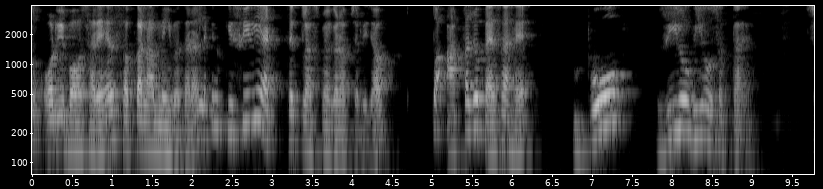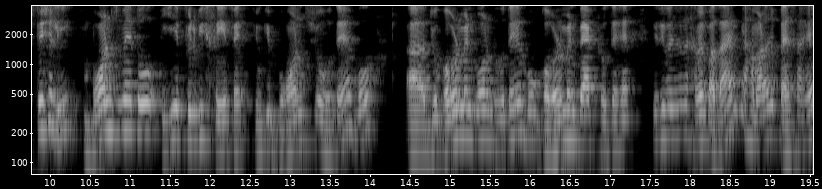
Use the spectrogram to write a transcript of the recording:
तो और भी बहुत सारे हैं, सबका नाम नहीं बता रहा, लेकिन किसी भी एसेट क्लास में अगर आप चले जाओ तो आपका जो पैसा है, वो ज़ीरो भी हो सकता है। स्पेशली बॉन्ड्स में तो ये फिर भी सेफ़ है, क्योंकि बॉन्ड्स जो होते हैं, वो जो गवर्नमेंट बॉन्ड होते हैं, वो गवर्नमेंट बैक्ड होते हैं। इसी वजह से हमें पता है कि हमारा जो पैसा है,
